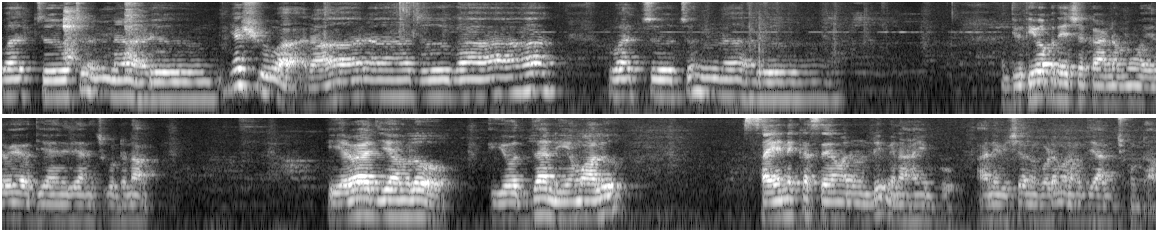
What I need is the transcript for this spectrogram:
వచ్చుచున్నాడు. యశువ రారాజుగా వచ్చుచున్నాడు. ద్వితీయోపదేశ కాండము ఇరవై అధ్యాయాన్ని ధ్యానించుకుంటున్నాం. ఈ ఇరవై అధ్యాయంలో యుద్ధ నియమాలు సైనిక సేవ నుండి మినహాయింపు అనే విషయాలను కూడా మనం ధ్యానించుకుంటాం.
